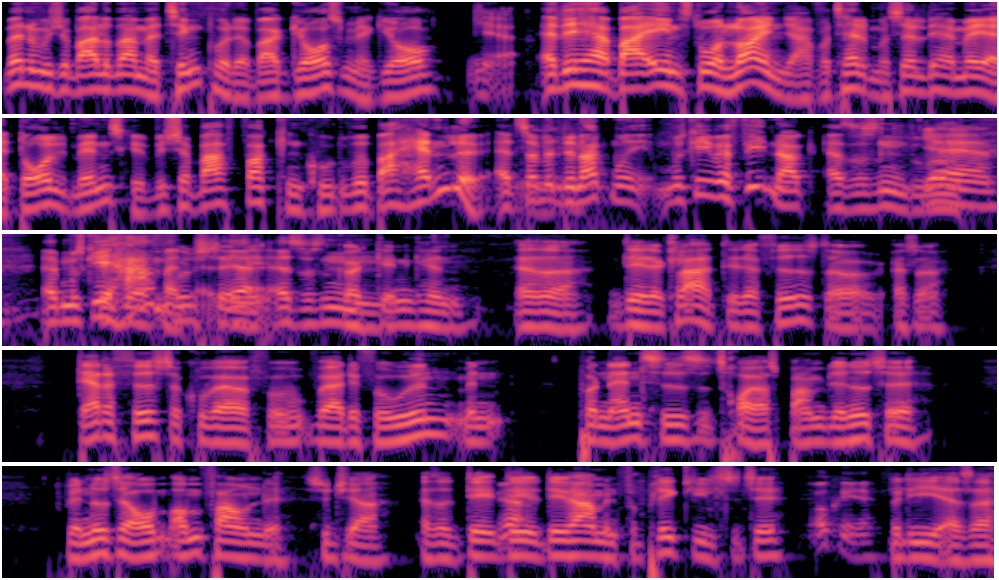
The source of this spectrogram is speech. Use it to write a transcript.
Hvad nu, hvis jeg bare lød være med at tænke på det, og bare gjorde, som jeg gjorde? Ja. Er det her bare en stor løgn, jeg har fortalt mig selv, det her med, at jeg er et dårligt menneske? Hvis jeg bare fucking kunne, du ved, bare handle, at så ville det nok må, måske være fint nok. Altså sådan, du ved, Ja, ja. at måske det har man ja, altså sådan, godt genkende. Altså, det er da klart, det er da fedest, og, altså, det er da fedest at kunne være, for, være det for uden, men på den anden side, så tror jeg også bare, man bliver nødt til, bliver nødt til at om, omfavne det, synes jeg. Altså, det, ja. det, det har man en forpligtelse til, Okay, ja. fordi altså,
